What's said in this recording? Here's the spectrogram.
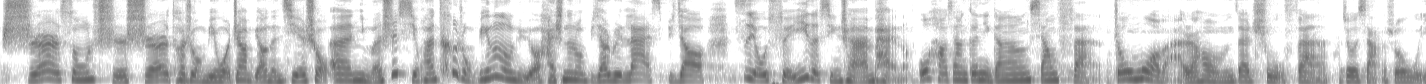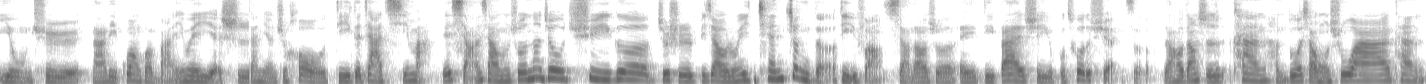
时而松弛，时而特种兵，我这样比较能接受。呃，你们是喜欢特种兵那种旅游，还是那种比较 relax、比较自由随意的行程安排呢？我好像跟你刚刚相反，周末吧，然后我们在吃午饭，就想说五一我们去哪里逛逛吧，因为也是三年之后第一个假期嘛，也想一想，我们说那就去一个就是比较容易签证的地方，想到说，哎，迪拜是一个不错的选择。然后当时看很多小红书啊，看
